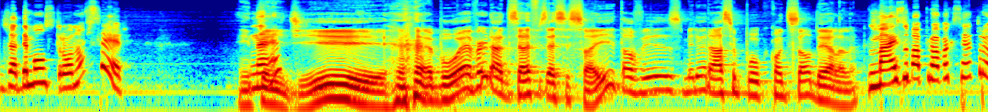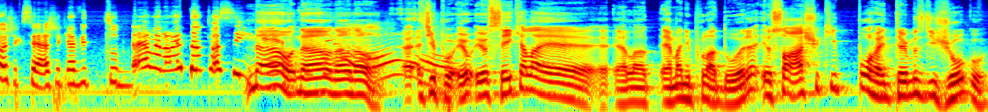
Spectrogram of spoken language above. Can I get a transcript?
já demonstrou não ser. Entendi. Né? Boa, é verdade. Se ela fizesse isso aí, talvez melhorasse um pouco a condição dela, né? Mais uma prova que você é trouxa, que você acha que a Vitube. Ah, mas não é tanto assim. Não, é não, não, não. É, tipo, eu, eu sei que ela é, ela é manipuladora, eu só acho que, porra, em termos de jogo,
